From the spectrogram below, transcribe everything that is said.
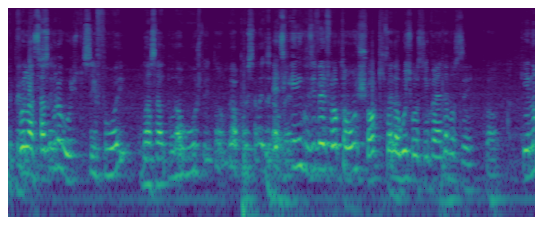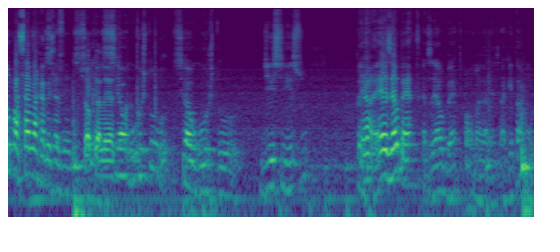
não. foi lançado Se- por Augusto. Se foi lançado por Augusto, então meu apoio será Zé inclusive ele falou que tomou um choque quando Certo. Augusto falou assim, candidato a você. Pronto. Que não passava na cabeça dele. Choque Se. Augusto, se Augusto disse isso. É, é Zé Alberto. é Zé Alberto Paulo Magalhães, aqui em Itabuna.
